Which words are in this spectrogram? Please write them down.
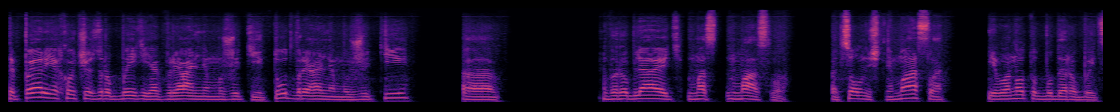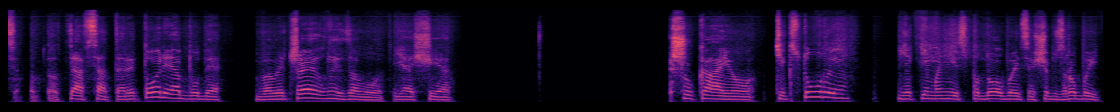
Тепер я хочу зробити як в реальному житті. Тут в реальному житті е, виробляють мас- масло, підсолнечне масло, і воно тут буде робитися. Тобто ця вся територія буде величезний завод. Я ще шукаю текстури, які мені сподобаються, щоб зробити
